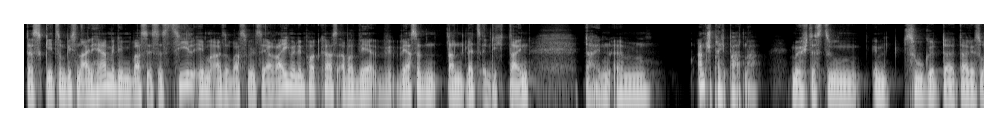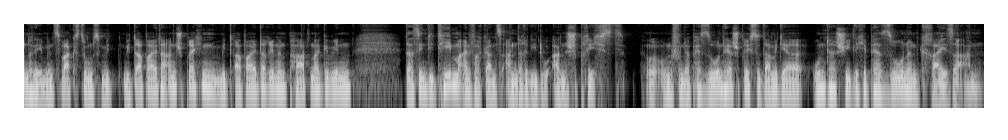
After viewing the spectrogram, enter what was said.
Das geht so ein bisschen einher mit dem, was ist das Ziel, eben, also was willst du erreichen mit dem Podcast, aber wer, wer ist denn dann letztendlich dein, dein ähm, Ansprechpartner? Möchtest du im Zuge de deines Unternehmenswachstums mit Mitarbeiter ansprechen, Mitarbeiterinnen, Partner gewinnen? Da sind die Themen einfach ganz andere, die du ansprichst. Und von der Person her sprichst du damit ja unterschiedliche Personenkreise an.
